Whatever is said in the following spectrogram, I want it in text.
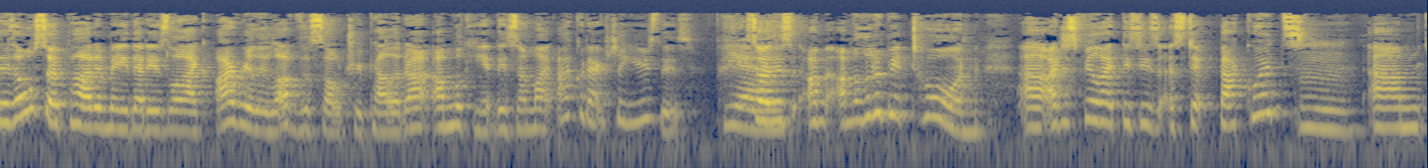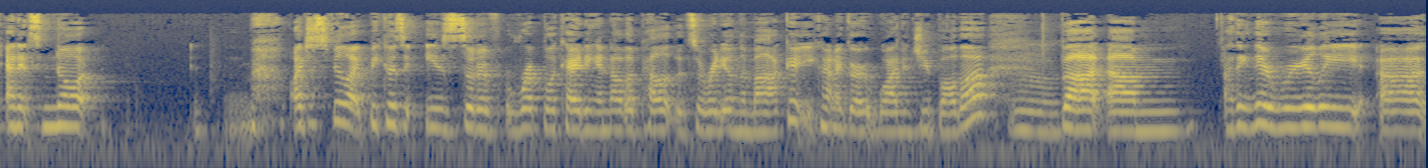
there's also part of me that is like, I really love the sultry palette. I, I'm looking at this, and I'm like, I could actually use this. Yeah. So I'm, I'm a little bit torn. Uh, I just feel like this is a step backwards, Mm. um, and it's not. I just feel like because it is sort of replicating another palette that's already on the market, you kind of go, why did you bother? Mm. But um, I think they're really uh,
